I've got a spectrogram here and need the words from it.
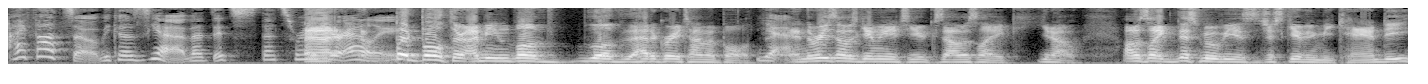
I thought so because yeah, that it's that's right And up I- your alley. But both are. I mean, loved, loved. Had a great time at both. Yeah. And the reason I was giving it to you because I was like, you know, I was like, this movie is just giving me candy,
